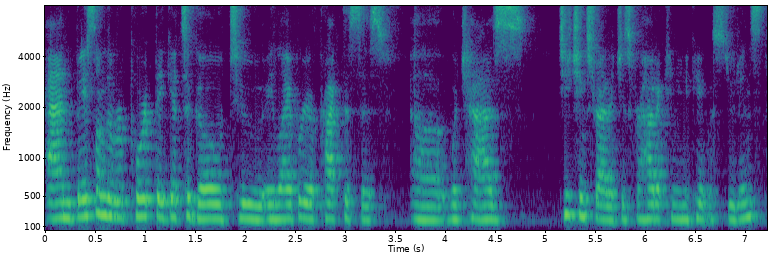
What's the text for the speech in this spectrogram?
and based on the report, they get to go to a library of practices, uh, which has teaching strategies for how to communicate with students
